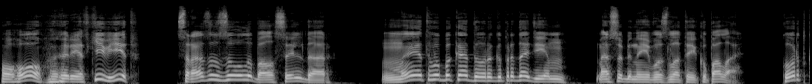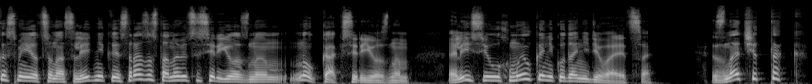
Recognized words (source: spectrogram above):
«Ого, редкий вид!» Сразу заулыбался Эльдар. «Мы этого быка дорого продадим, особенно его золотые купола». Коротко смеется наследник и сразу становится серьезным. Ну, как серьезным? Лисия ухмылка никуда не девается. «Значит так.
